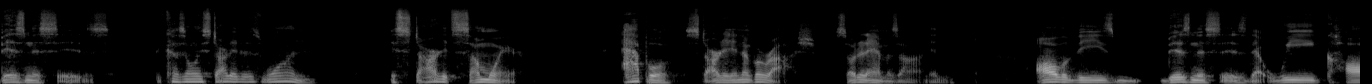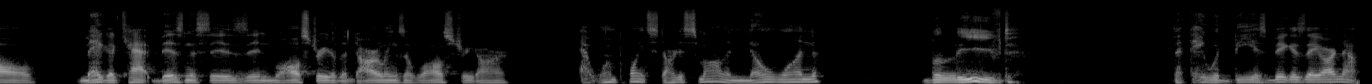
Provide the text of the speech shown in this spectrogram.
businesses because it only started as one. It started somewhere. Apple started in a garage, so did Amazon, and all of these businesses that we call mega cap businesses in Wall Street or the darlings of Wall Street are at one point started small and no one believed that they would be as big as they are now.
